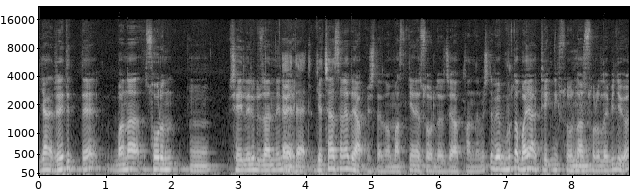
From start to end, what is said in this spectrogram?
yani Reddit'te bana sorun şeyleri düzenleniyor. Evet, evet. Geçen sene de yapmışlar. Elon Musk gene soruları cevaplandırmıştı ve burada bayağı teknik sorular sorulabiliyor.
